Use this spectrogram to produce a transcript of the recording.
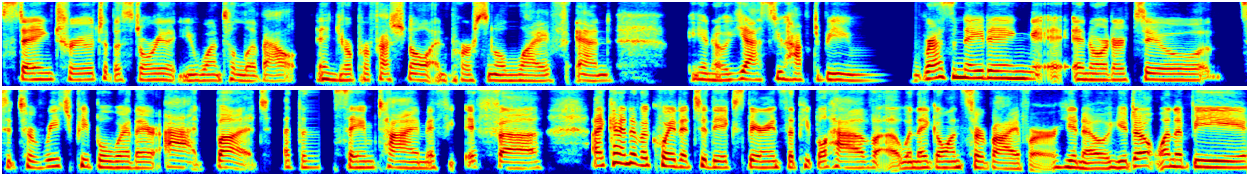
staying true to the story that you want to live out in your professional and personal life. And, you know, yes, you have to be resonating in order to, to to reach people where they're at but at the same time if if uh, i kind of equate it to the experience that people have uh, when they go on survivor you know you don't want to be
